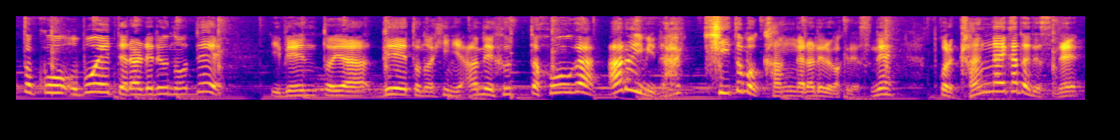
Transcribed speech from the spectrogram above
っとこう覚えてられるのでイベントやデートの日に雨降った方がある意味ラッキーとも考えられるわけですね。これ考え方ですね。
